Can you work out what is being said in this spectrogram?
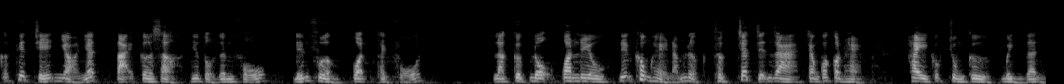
các thiết chế nhỏ nhất tại cơ sở như tổ dân phố đến phường, quận, thành phố là cực độ quan liêu nên không hề nắm được thực chất diễn ra trong các con hẻm hay các chung cư bình dân.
